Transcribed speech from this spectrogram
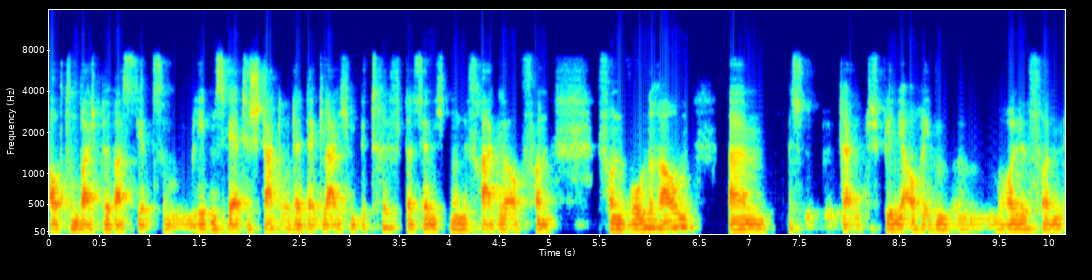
auch zum Beispiel, was jetzt zum lebenswerte Stadt oder dergleichen betrifft, das ist ja nicht nur eine Frage auch von, von Wohnraum, ähm, es, da spielen ja auch eben ähm, Rolle von,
